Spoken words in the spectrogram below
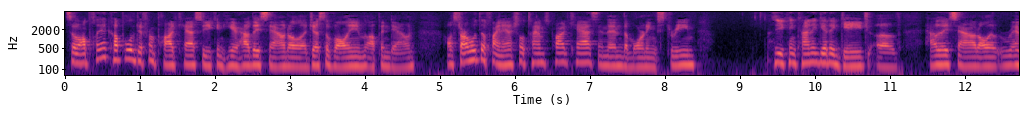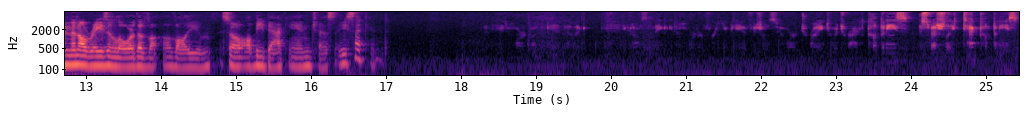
So I'll play a couple of different podcasts so you can hear how they sound. I'll adjust the volume up and down. I'll start with the Financial Times podcast and then the morning stream, so you can kind of get a gauge of how they sound. I'll, and then I'll raise and lower the vo- volume. So I'll be back in just a second. especially tech companies,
